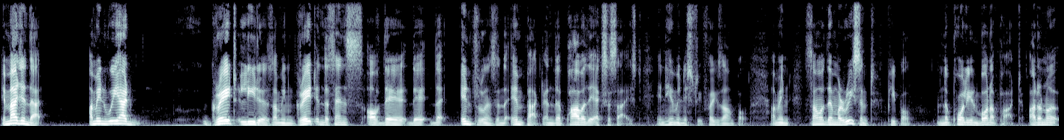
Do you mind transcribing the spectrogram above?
Imagine that. I mean, we had great leaders. I mean, great in the sense of their, their the influence and the impact and the power they exercised in human history. For example, I mean, some of them are recent people. Napoleon Bonaparte. I don't know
